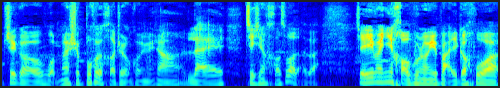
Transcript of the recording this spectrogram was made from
这个我们是不会和这种供应商来进行合作的，对吧？就因为你好不容易把一个货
